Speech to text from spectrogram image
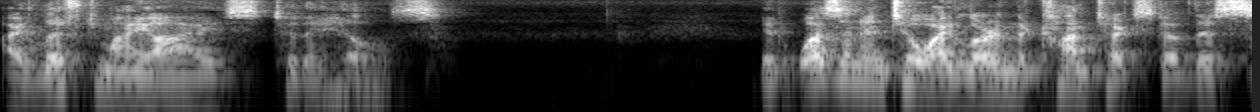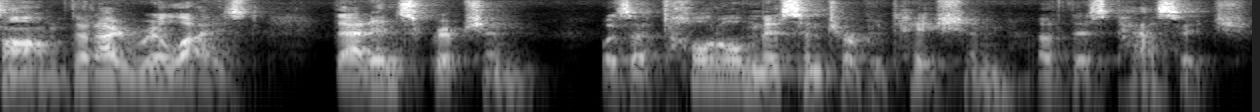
I lift my eyes to the hills. It wasn't until I learned the context of this psalm that I realized that inscription was a total misinterpretation of this passage.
